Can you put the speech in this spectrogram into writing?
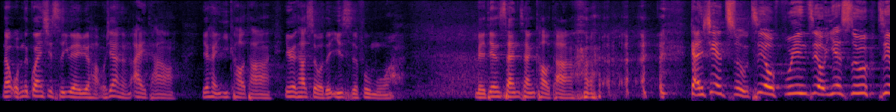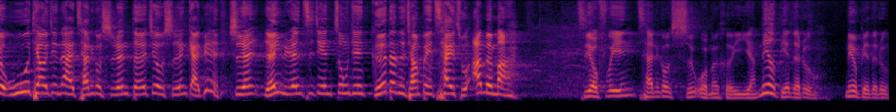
那我们的关系是越来越好，我现在很爱他啊，也很依靠他啊，因为他是我的衣食父母啊，每天三餐靠他。感谢主，只有福音，只有耶稣，只有无条件的爱，才能够使人得救，使人改变，使人人与人之间中间隔断的墙被拆除。阿门吗？只有福音才能够使我们合一啊！没有别的路，没有别的路。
